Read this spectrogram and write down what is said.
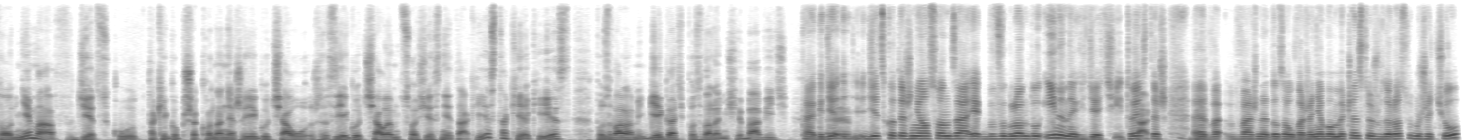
to nie ma w dziecku takiego przekonania, że, jego ciało, że z jego ciałem coś jest nie tak. Jest takie, jakie jest, pozwala mi biegać, pozwala mi się bawić. Tak, dzie- dziecko też nie osądza jakby wyglądu innych dzieci. I to jest Tak. też e, wa- ważne do zauważenia, bo my często już w dorosłym życiu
